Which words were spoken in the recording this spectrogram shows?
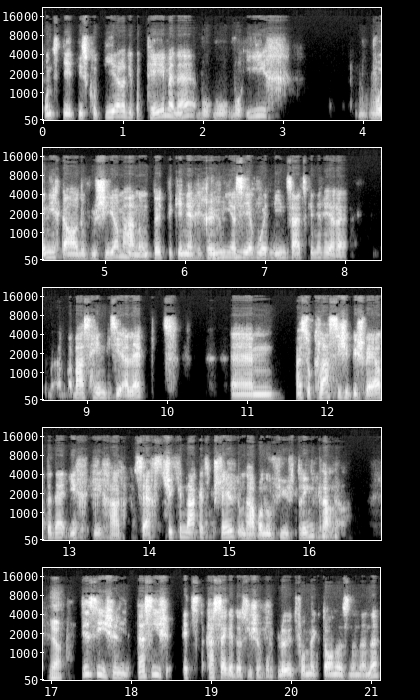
Und die diskutieren über Themen, ne, wo, wo, wo ich wo ich gar nicht auf dem Schirm habe. Und dort können wir sehr gute Insights generieren. Was haben sie erlebt? Ähm, also klassische Beschwerden, ich, ich habe sechs Chicken Nuggets bestellt und habe nur fünf drin gehabt. Ja. Das ist ein, das ist, jetzt kann ich sagen, das ist aber blöd von McDonalds, ne, ne, ne,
